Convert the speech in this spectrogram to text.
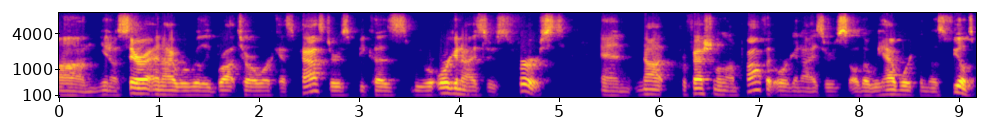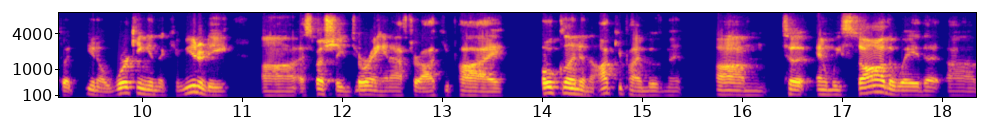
Um, you know, Sarah and I were really brought to our work as pastors because we were organizers first and not professional nonprofit organizers, although we have worked in those fields, but you know, working in the community, uh, especially during and after Occupy Oakland and the Occupy movement, um, to and we saw the way that uh,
